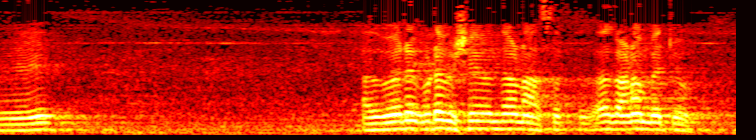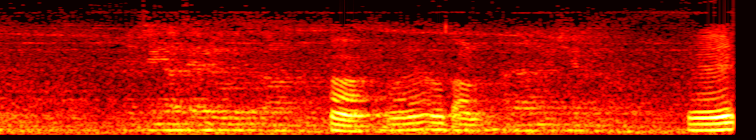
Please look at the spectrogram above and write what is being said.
ഏ? അതുപോലെ ഇവിടെ വിഷയം എന്താണ്? അസത്ത്. അത് കാണാൻ പറ്റുമോ? ആ അങ്ങനെ അത് കാണും. ഏ?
